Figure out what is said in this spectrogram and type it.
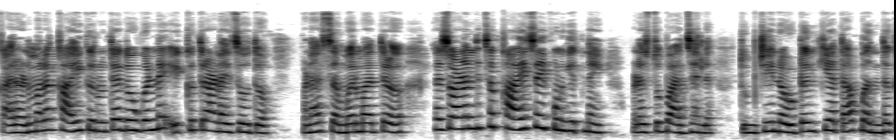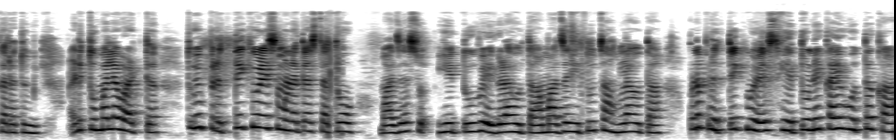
कारण मला काही करून त्या दोघांना एकत्र आणायचं होतं. पण हा समर मात्र या स्वानंदीचं काहीच ऐकून घेत नाही. म्हणूनच तो बाद झालं. तुमची ही नौटंकी आता बंद करा तुम्ही. आणि तुम्हाला वाटतं तुम्ही प्रत्येक वेळेस म्हणत असतात हो माझा स्व हेतू वेगळा होता माझा हेतू चांगला होता. पण प्रत्येक वेळेस हेतूने काही होतं का?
